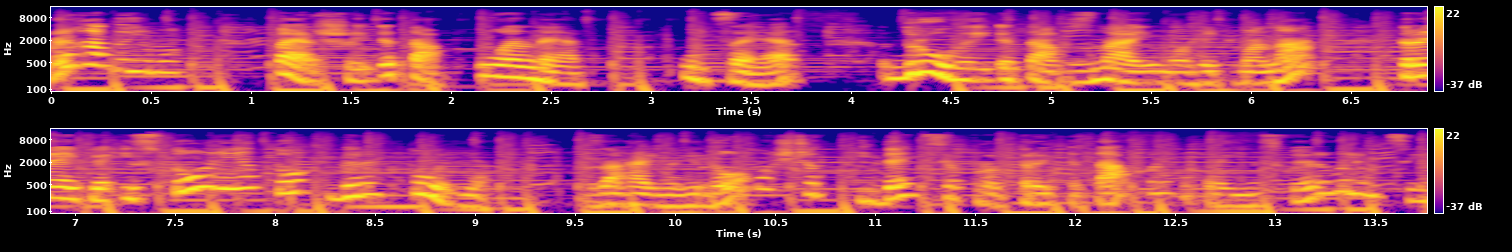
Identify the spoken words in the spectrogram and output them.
Пригадуємо, перший етап УНР УЦР, другий етап знаємо гетьмана, третя історія то директорія. Загальновідомо, що йдеться про три етапи української революції.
